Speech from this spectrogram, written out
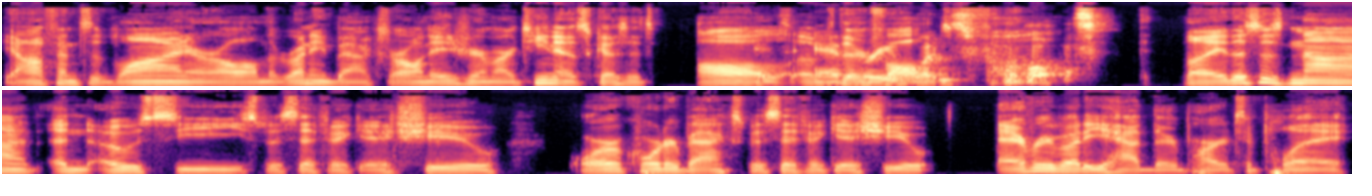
the offensive line or all on the running backs or all on Adrian Martinez because it's all it's of their fault. fault. Like this is not an OC specific issue or a quarterback specific issue. Everybody had their part to play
